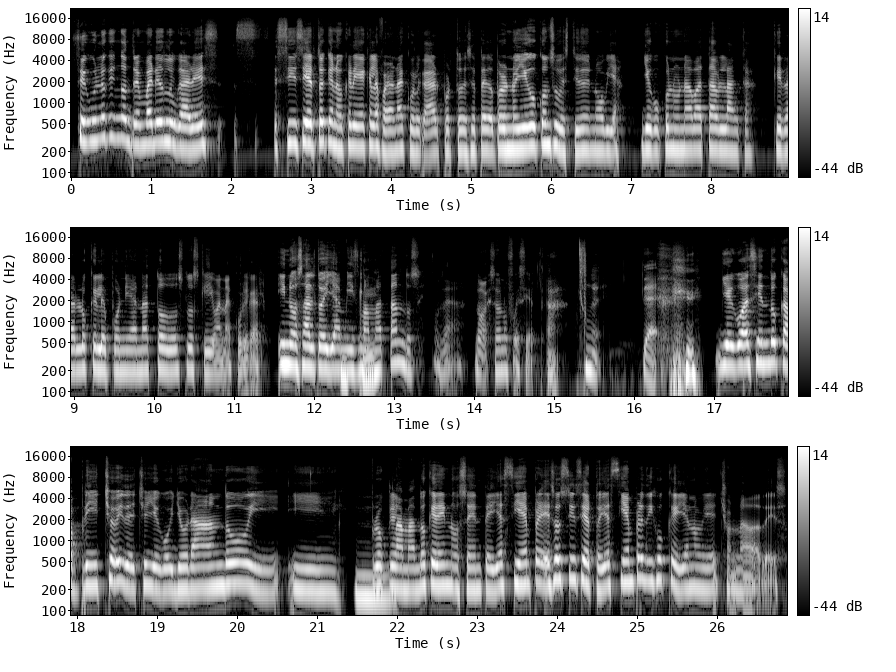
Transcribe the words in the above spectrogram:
Según lo que encontré en varios lugares, sí es cierto que no creía que la fueran a colgar por todo ese pedo, pero no llegó con su vestido de novia. Llegó con una bata blanca, que era lo que le ponían a todos los que iban a colgar. Y no saltó ella misma matándose. O sea, no, eso no fue cierto. Ah. llegó haciendo capricho y de hecho llegó llorando y, mm. proclamando que era inocente. Ella siempre, eso sí es cierto, ella siempre dijo que ella no había hecho nada de eso.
